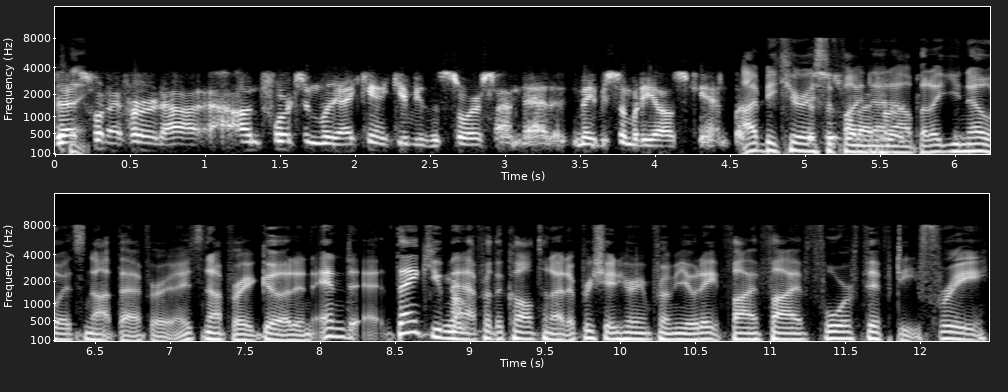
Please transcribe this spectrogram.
That's what I've heard. Uh, unfortunately, I can't give you the source on that. Maybe somebody else can. But I'd be curious to this is what find that out, but uh, you know it's not that very it's not very good. And and uh, thank you, Matt, for the call tonight. I appreciate hearing from you at 855-450 free.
